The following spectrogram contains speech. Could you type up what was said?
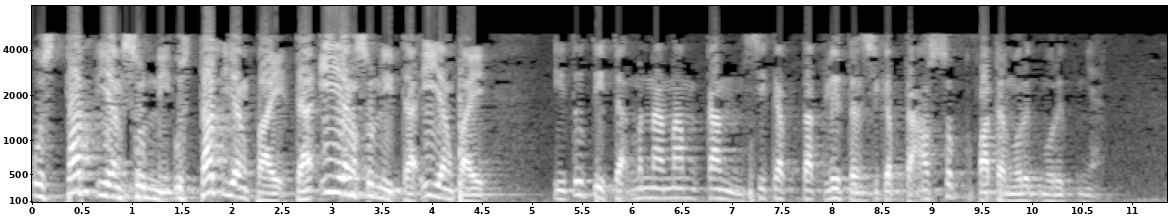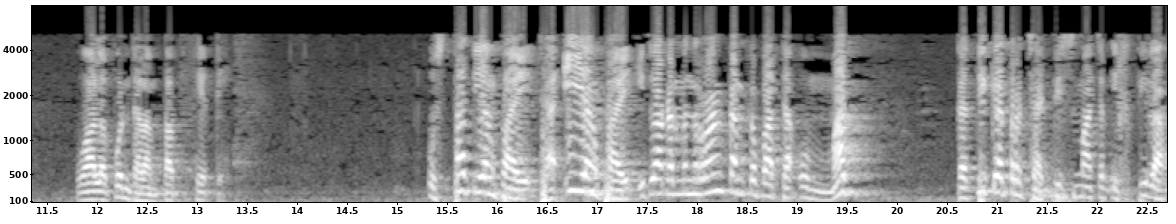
Ustadz yang sunni. Ustadz yang baik. Dai yang sunni. Dai yang baik itu tidak menanamkan sikap taklid dan sikap ta'assub kepada murid-muridnya. Walaupun dalam bab fikih Ustadz yang baik, dai yang baik itu akan menerangkan kepada umat ketika terjadi semacam ikhtilaf,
